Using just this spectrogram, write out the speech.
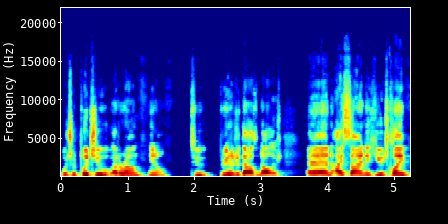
which would put you at around you know to $300,000. And I signed a huge claim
